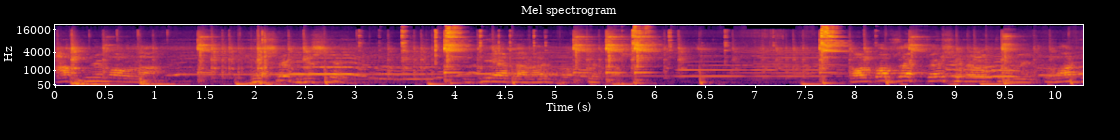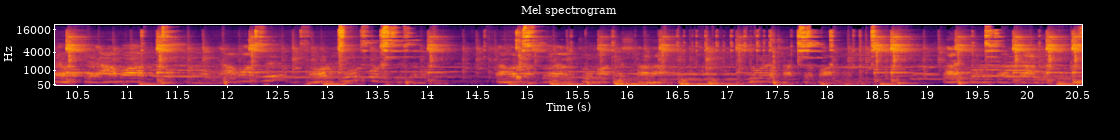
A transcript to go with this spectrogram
আপনি মাওলা একটাই, সেটা তুমি। তোমার দেহকে আবাদ করতে হবে। করে দিতে হবে। তাহলে তোমাকে ছাড়া দূরে থাকতে পারবে তাই করে তার গানে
